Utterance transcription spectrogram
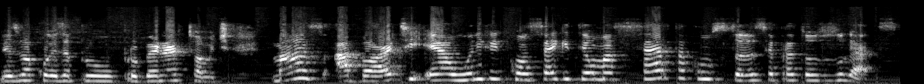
Mesma coisa pro, pro Bernard Tomic. Mas a Bart é a única que consegue ter uma certa constância para todos os lugares.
